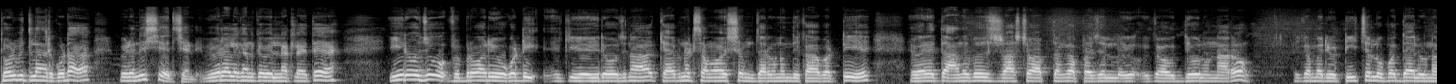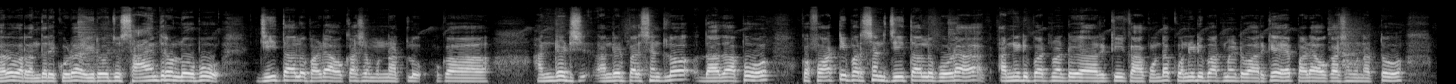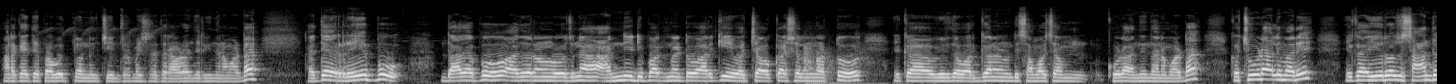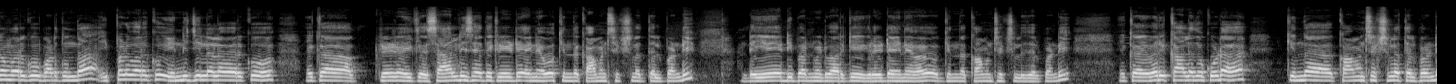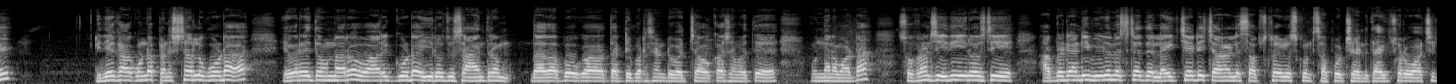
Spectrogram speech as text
తోడు మిత్రులందరూ కూడా వీడియోని షేర్ చేయండి. వివరాలు కనుక వెళ్ళినట్లయితే ఈరోజు ఫిబ్రవరి ఒకటి ఈ రోజున కేబినెట్ సమావేశం జరగనుంది కాబట్టి ఎవరైతే ఆంధ్రప్రదేశ్ రాష్ట్ర వ్యాప్తంగా ప్రజలు ఇక ఉద్యోగులు ఉన్నారో ఇక మరియు టీచర్లు ఉపాధ్యాయులు ఉన్నారు వారందరికీ కూడా ఈరోజు సాయంత్రం లోపు జీతాలు పడే అవకాశం ఉన్నట్లు ఒక హండ్రెడ్ హండ్రెడ్ పర్సెంట్లో దాదాపు ఒక ఫార్టీ పర్సెంట్ జీతాలు కూడా అన్ని డిపార్ట్మెంట్ వారికి కాకుండా కొన్ని డిపార్ట్మెంట్ వారికే పడే అవకాశం ఉన్నట్టు మనకైతే ప్రభుత్వం నుంచి ఇన్ఫర్మేషన్ అయితే రావడం జరిగిందనమాట అయితే రేపు దాదాపు ఆదివారం రోజున అన్ని డిపార్ట్మెంట్ వారికి వచ్చే అవకాశాలు ఉన్నట్టు ఇక వివిధ వర్గాల నుండి సమాచారం కూడా అందిందనమాట ఇక చూడాలి మరి. ఇక ఈరోజు సాయంత్రం వరకు పడుతుందా? ఇప్పటి వరకు ఎన్ని జిల్లాల వరకు ఇక క్రెడిట్ ఇక శాలరీస్ అయితే క్రెడిట్ అయినావో కింద కామెంట్ సెక్షన్లో తెలపండి. అంటే ఏ డిపార్ట్మెంట్ వారికి క్రెడిట్ అయినావో కింద కామెంట్ సెక్షన్లో తెలపండి. ఇక ఎవరికి కాలేదో కూడా కింద కామెంట్ సెక్షన్లో తెలపండి. ఇదే కాకుండా పెన్షనర్లు కూడా ఎవరైతే ఉన్నారో వారికి కూడా ఈరోజు సాయంత్రం దాదాపు ఒక థర్టీ పర్సెంట్ వచ్చే అవకాశం అయితే ఉందన్నమాట. సో ఫ్రెండ్స్ ఇది ఈరోజు అప్డేట్ అండి. వీడియో నచ్చితే లైక్ చేయండి ఛానల్ని సబ్స్క్రైబ్ చేసుకొని సపోర్ట్ చేయండి. Thanks for watching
